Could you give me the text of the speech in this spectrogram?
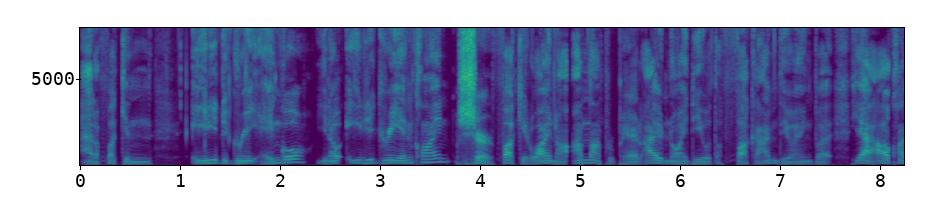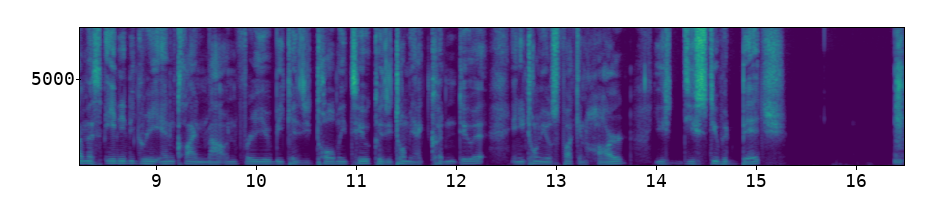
at a fucking 80 degree angle, you know, 80 degree incline, sure, fuck it, why not? I'm not prepared. I have no idea what the fuck I'm doing, but yeah, I'll climb this 80 degree incline mountain for you because you told me to, because you told me I couldn't do it, and you told me it was fucking hard. You, you stupid bitch. but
